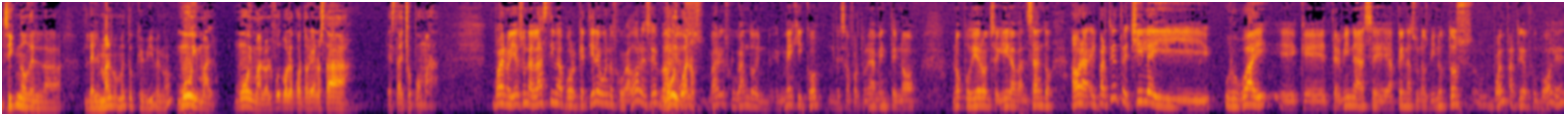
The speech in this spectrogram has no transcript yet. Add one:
Signo de la, del mal momento que vive, ¿no? Muy malo, muy malo. El fútbol ecuatoriano está, está hecho pomada. Bueno, y es una lástima porque tiene buenos jugadores, ¿eh? Muy buenos. Varios jugando en, en México, desafortunadamente no, no pudieron seguir avanzando. Ahora, el partido entre Chile y Uruguay, eh, que termina hace apenas unos minutos, buen partido de fútbol, ¿eh?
